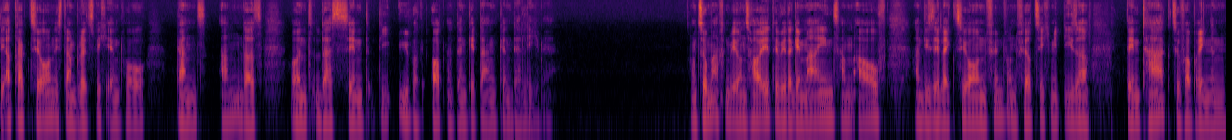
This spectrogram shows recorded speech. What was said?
Die Attraktion ist dann plötzlich irgendwo ganz anders. Und das sind die übergeordneten Gedanken der Liebe. Und so machen wir uns heute wieder gemeinsam auf, an diese Lektion 45 mit dieser, den Tag zu verbringen,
